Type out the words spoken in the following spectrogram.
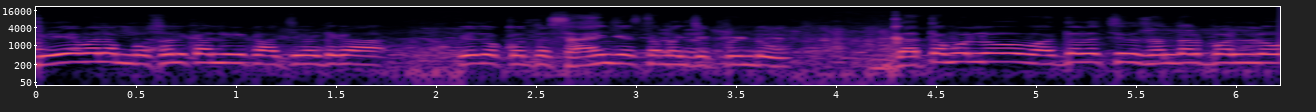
కేవలం ముసలి కన్నీరు కాల్చినట్టుగా ఏదో కొంత సాయం చేస్తామని చెప్పిండు. గతంలో వరదలు వచ్చిన సందర్భంలో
